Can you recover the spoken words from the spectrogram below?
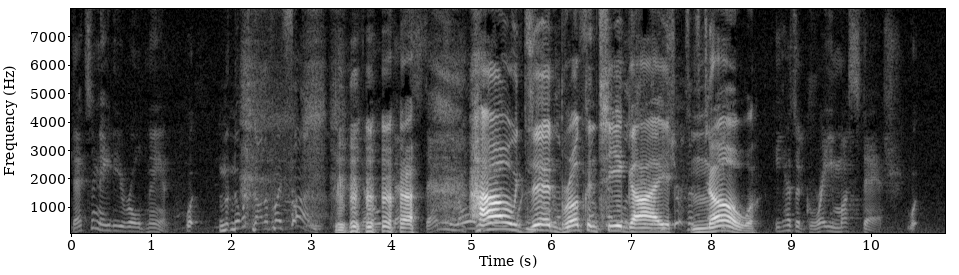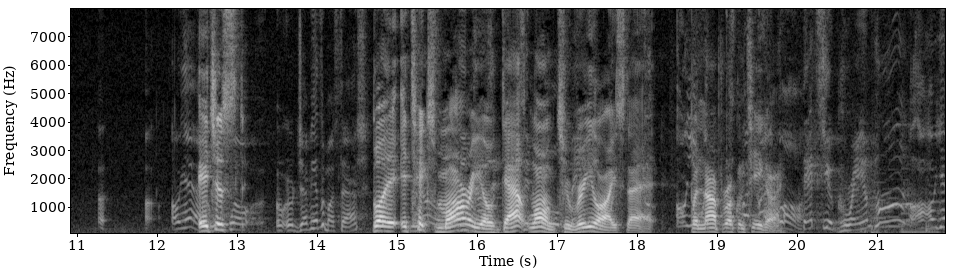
That's an 80 year old man. What? No, no, it's not. That's my son. No, that's, that's an old How man. did Brooklyn T guy know? He has a gray mustache. Oh yeah. It just- Well, uh, Jeffy has a mustache. But it takes No, Mario that long to realize that. Oh, yeah, But not Brooklyn my T guy. That's your grandpa? Oh Oh yeah,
